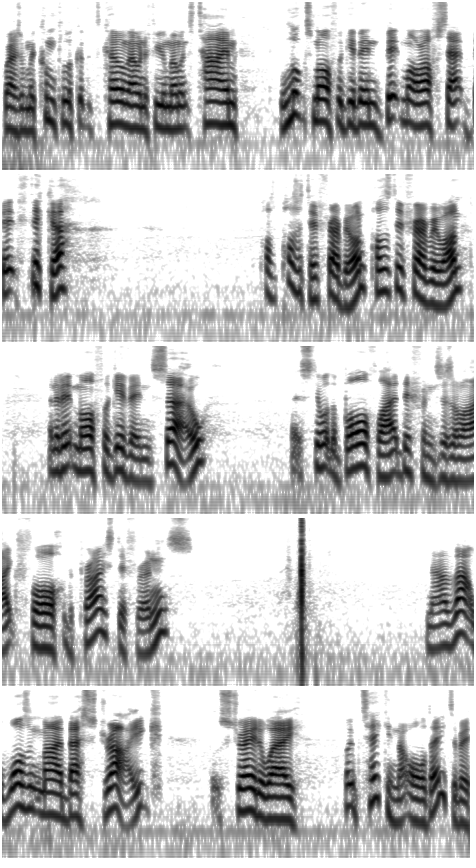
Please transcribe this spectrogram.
Whereas when we come to look at the Takomo in a few moments time, looks more forgiving, bit more offset, bit thicker. Positive for everyone, positive for everyone, and a bit more forgiving. So let's see what the ball flight differences are like for the price difference. Now that wasn't my best strike, but straight away, I'm taking that all day to be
